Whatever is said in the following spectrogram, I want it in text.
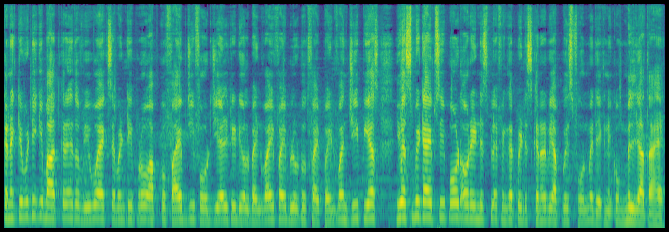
कनेक्टिविटी की बात करें तो Vivo X70 Pro आपको 5G 4G LTE dual band wifi Bluetooth 5.1 GPS USB type C port और इन डिस्प्ले फिंगरप्रिंट स्कैनर भी आपको इस फ़ोन में देखने को मिल जाता है।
